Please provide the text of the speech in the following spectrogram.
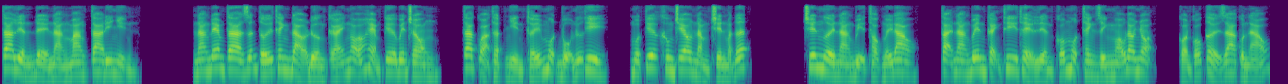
Ta liền để nàng mang ta đi nhìn. Nàng đem ta dẫn tới thanh đảo đường cái ngõ hẻm kia bên trong, ta quả thật nhìn thấy một bộ nữ thi, một tia không treo nằm trên mặt đất. Trên người nàng bị thọc mấy đao tại nàng bên cạnh thi thể liền có một thanh dính máu đao nhọn, còn có cởi ra quần áo.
